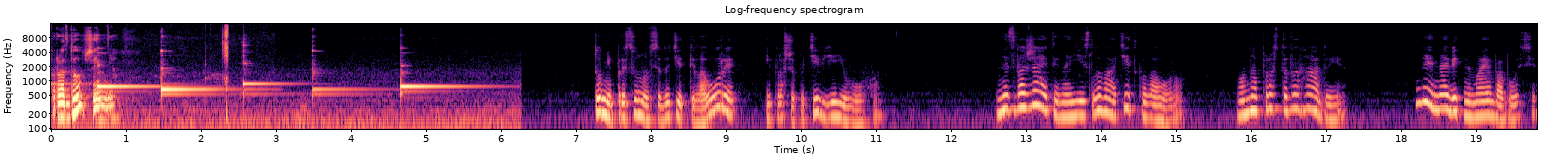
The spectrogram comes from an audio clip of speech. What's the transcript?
Продовження. Томі присунувся до тітки Лаури і прошепотів їй вухо. Не зважайте на її слова, тітко Лауру. Вона просто вигадує. В неї навіть немає бабусі.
